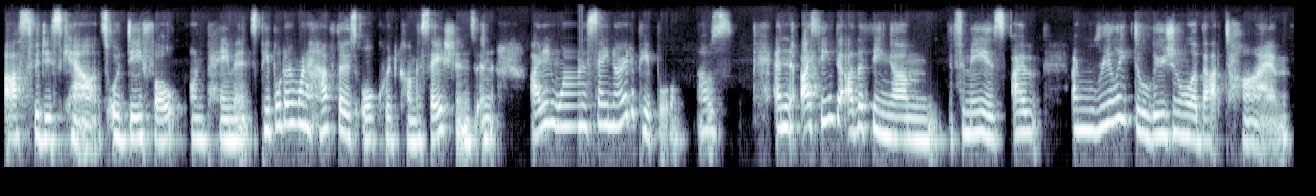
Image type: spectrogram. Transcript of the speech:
ask for discounts or default on payments. People don't want to have those awkward conversations, and I didn't want to say no to people. I was, and I think the other thing um, for me is I'm I'm really delusional about time,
